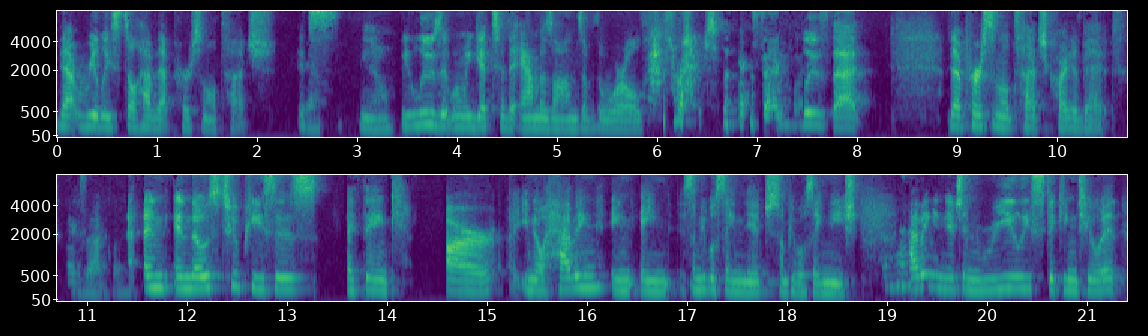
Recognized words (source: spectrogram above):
that really still have that personal touch. It's yeah. you know we lose it when we get to the amazons of the world. That's right. Exactly. lose that that personal touch quite a bit. Exactly. And and those two pieces i think are you know having a, a some people say niche some people say niche. Mm-hmm. having a niche and really sticking to it.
